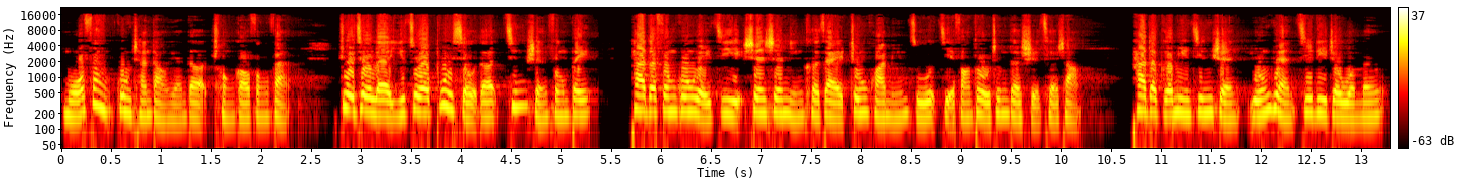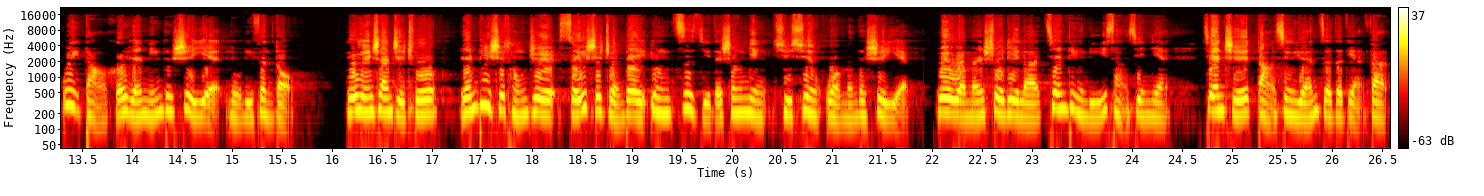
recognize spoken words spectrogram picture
模范共产党员的崇高风范，铸就了一座不朽的精神丰碑。他的丰功伟绩深深铭刻在中华民族解放斗争的史册上，他的革命精神永远激励着我们为党和人民的事业努力奋斗。刘云山指出，任弼时同志随时准备用自己的生命去殉我们的事业，为我们树立了坚定理想信念、坚持党性原则的典范，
